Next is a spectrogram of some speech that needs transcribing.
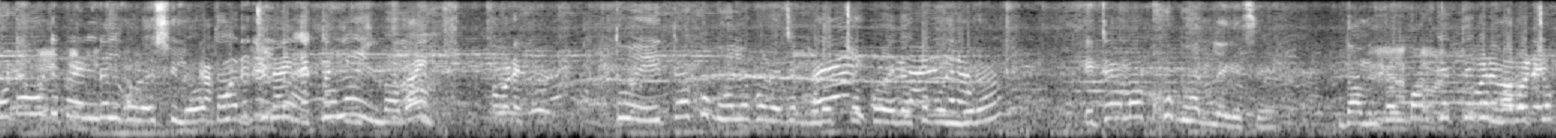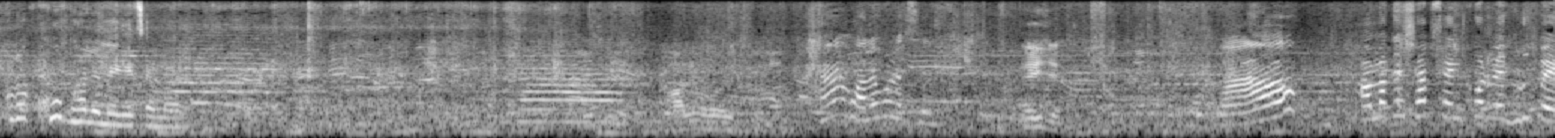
মোটামুটি প্যান্ডেল করেছিল তার জন্য এত লাইন বাবা। তো এটা খুব ভালো করেছে ভারত চক্র দেখো বন্ধুরা। এটা আমার খুব ভালো লেগেছে। দমদম পার্কের থেকে ভারত চক্র খুব ভালো লেগেছে আমার। হ্যাঁ ভালো করেছে? এই যে। ওয়াও আমাদের সব সেন্ড করবে গ্রুপে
